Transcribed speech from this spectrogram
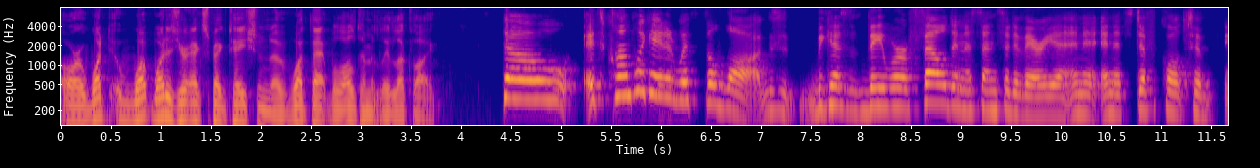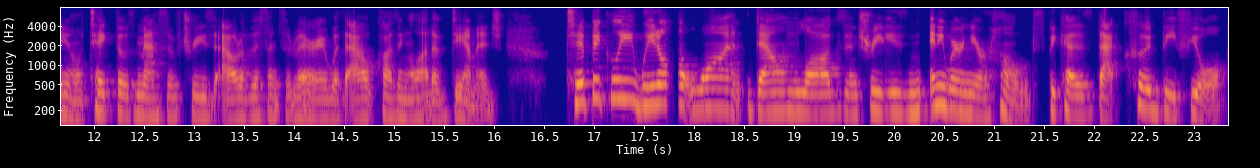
or what? What what is your expectation of what that will ultimately look like? So it's complicated with the logs because they were felled in a sensitive area, and it, and it's difficult to you know take those massive trees out of the sensitive area without causing a lot of damage. Typically, we don't want down logs and trees anywhere near homes because that could be fuel.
